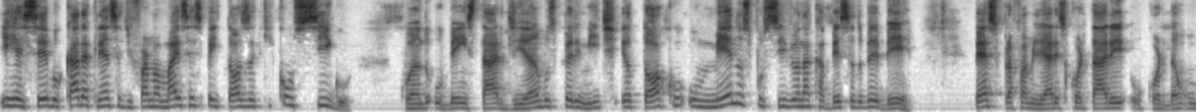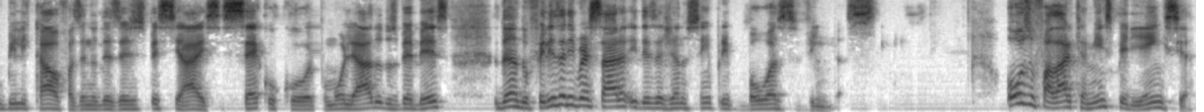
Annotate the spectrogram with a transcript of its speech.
e recebo cada criança de forma mais respeitosa que consigo. Quando o bem-estar de ambos permite, eu toco o menos possível na cabeça do bebê. Peço para familiares cortarem o cordão umbilical, fazendo desejos especiais, seco o corpo molhado dos bebês, dando feliz aniversário e desejando sempre boas-vindas. Ouso falar que a minha experiência,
